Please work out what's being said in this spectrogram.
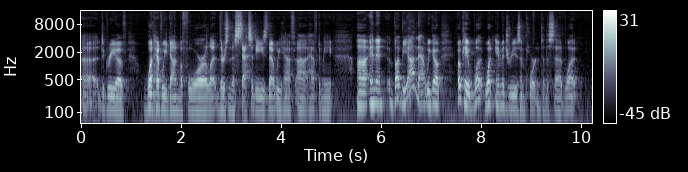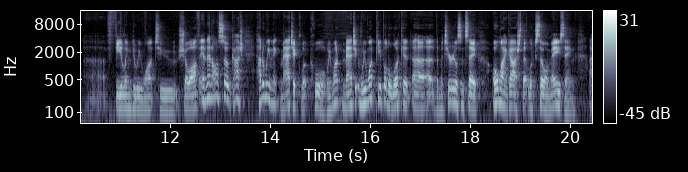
uh degree of what have we done before. There's necessities that we have uh, have to meet, uh, and then but beyond that, we go okay. What what imagery is important to the set? What uh, feeling do we want to show off? And then also gosh how do we make magic look cool? We want magic we want people to look at uh, the materials and say oh my gosh that looks so amazing. Uh,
